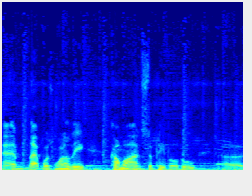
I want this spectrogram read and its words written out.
And that was one of the come ons to people who uh,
